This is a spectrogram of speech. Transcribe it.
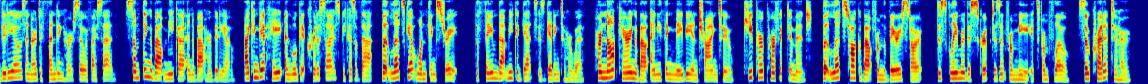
videos and are defending her. So if I said something about Mika and about her video, I can get hate and will get criticized because of that. But let's get one thing straight. The fame that Mika gets is getting to her with her not caring about anything maybe and trying to keep her perfect image. But let's talk about from the very start. Disclaimer this script isn't from me, it's from Flo. So credit to her.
